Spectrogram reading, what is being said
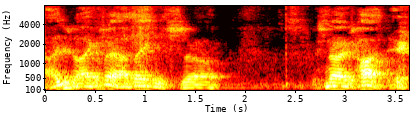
I just like I said, I think it's uh, it's not as hot there.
